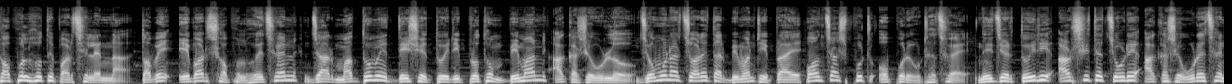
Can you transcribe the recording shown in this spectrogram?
সফল হতে পারছিলেন না। তবে এবার সফল হয়েছেন, যার মাধ্যমে দেশে তৈরি প্রথম বিমান আকাশে উড়ল। যমুনার চরে তার বিমানটি প্রায় পঞ্চাশ ফুট ওপরে উঠেছে। নিজের তৈরি আরশিতে চড়ে আকাশে উড়েছেন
